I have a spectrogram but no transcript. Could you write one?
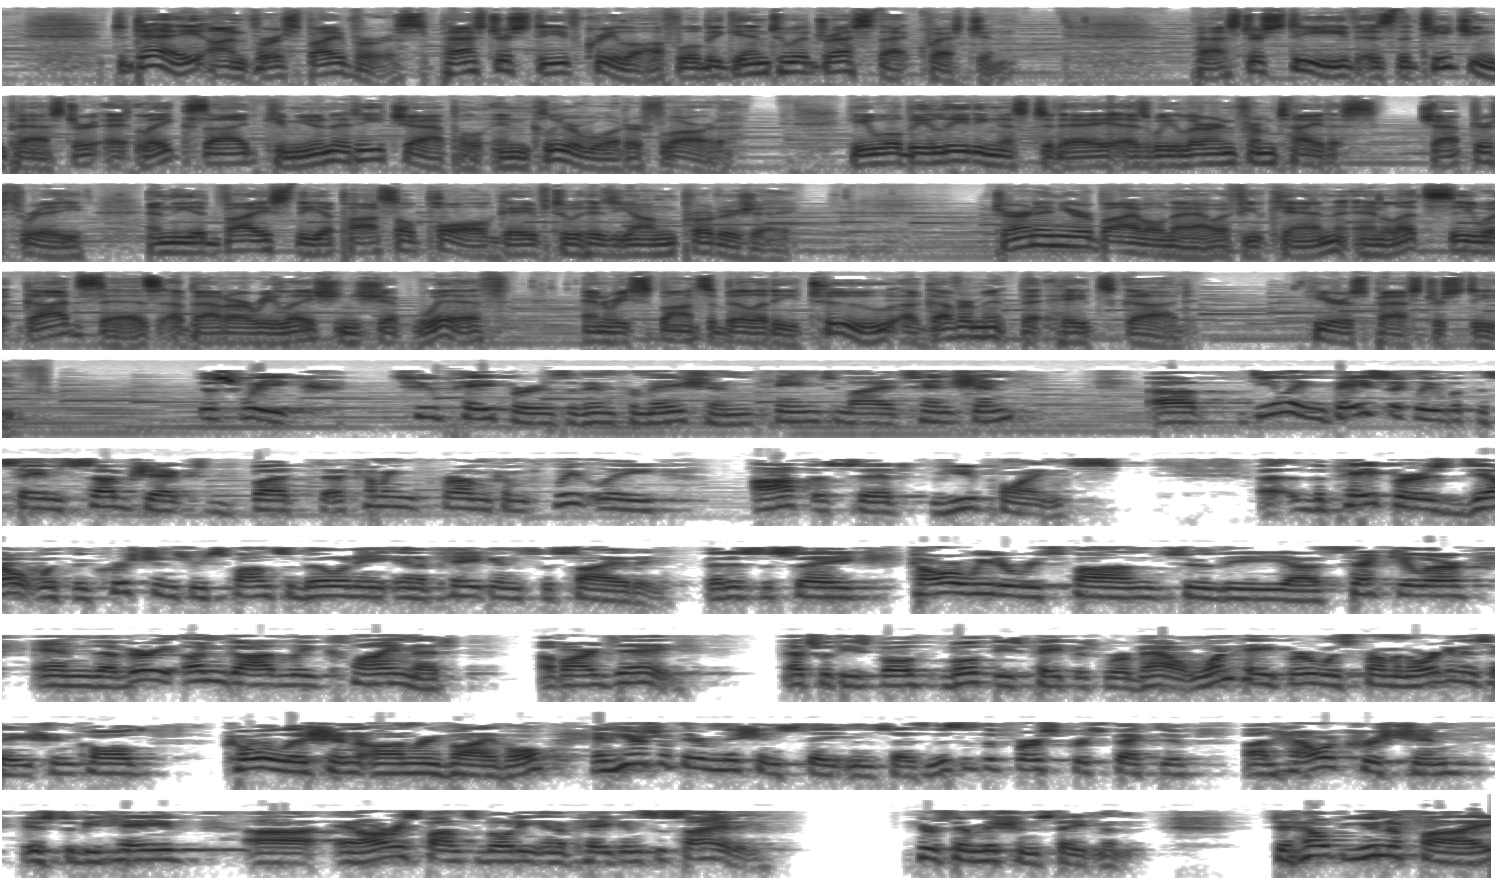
Today, on Verse by Verse, Pastor Steve Kreloff will begin to address that question. Pastor Steve is the teaching pastor at Lakeside Community Chapel in Clearwater, Florida. He will be leading us today as we learn from Titus, chapter 3, and the advice the Apostle Paul gave to his young protege. Turn in your Bible now, if you can, and let's see what God says about our relationship with and responsibility to a government that hates God. Here's Pastor Steve. This week, two papers of information came to my attention, uh, dealing basically with the same subject, but uh, coming from completely opposite viewpoints. Uh, the papers dealt with the Christian's responsibility in a pagan society. That is to say, how are we to respond to the uh, secular and uh, very ungodly climate of our day? That's what these both both these papers were about. One paper was from an organization called Coalition on Revival, and here's what their mission statement says. And this is the first perspective on how a Christian is to behave uh, and our responsibility in a pagan society. Here's their mission statement to help unify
